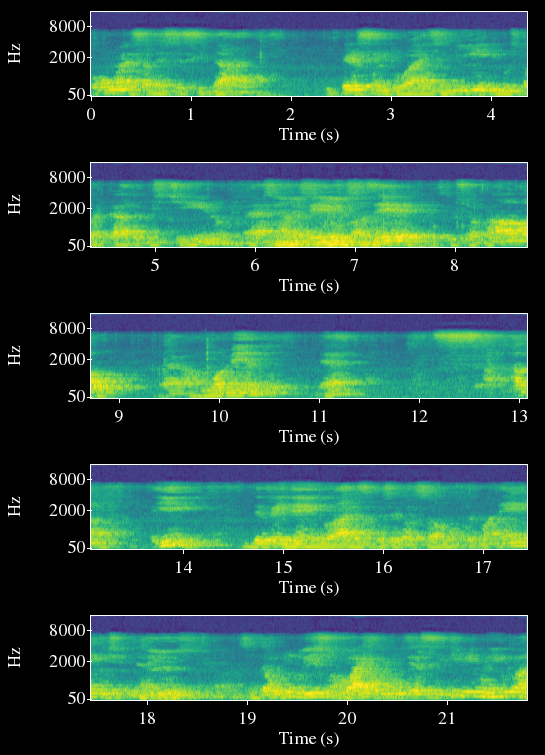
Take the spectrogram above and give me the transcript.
com essa necessidade de percentuais mínimos para cada destino, né? Sim, verde, sim. lazer, institucional, eh, arruamento, né? E dependendo áreas de preservação permanente, né? Isso. Então tudo isso vai, vamos dizer assim, diminuindo a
